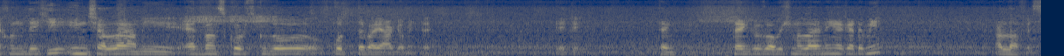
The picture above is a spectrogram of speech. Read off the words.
এখন দেখি ইনশাল্লাহ আমি অ্যাডভান্স কোর্সগুলো করতে পারি আগামীতে। এটাই। থ্যাংক ইউ থ্যাংক ইউ গবেষণা learning academy. আল্লাহ হাফেজ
